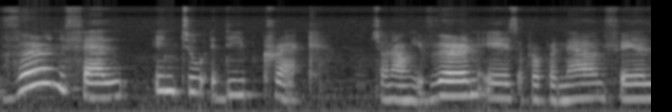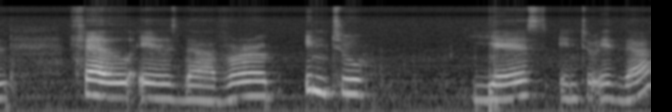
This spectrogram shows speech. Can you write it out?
Vern fell into a deep crack. So now here, Vern is a proper noun, fell, fell is the verb, into, yes, into is the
